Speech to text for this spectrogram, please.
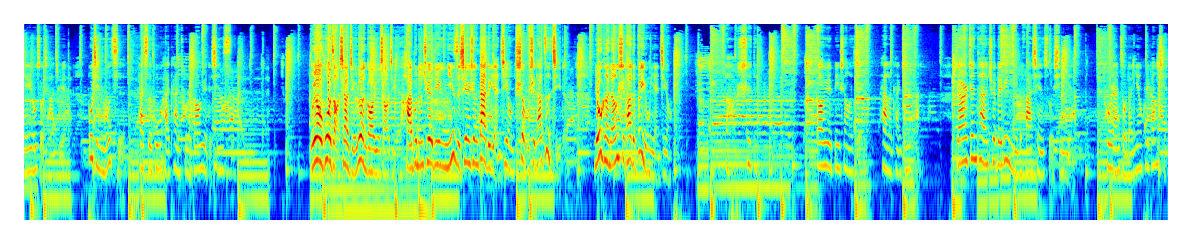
也有所察觉。不仅如此，他似乎还看出了高月的心思。不要过早下结论，高月小姐，还不能确定妮子先生戴的眼镜是不是他自己的，有可能是他的备用眼镜。啊，是的。高月闭上了嘴，看了看侦探，然而侦探却被另一个发现所吸引。突然走到烟灰缸前，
